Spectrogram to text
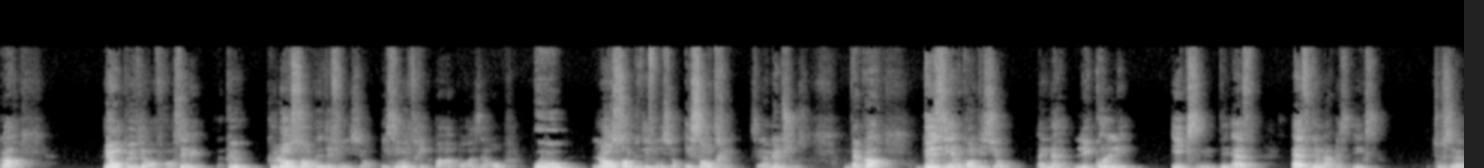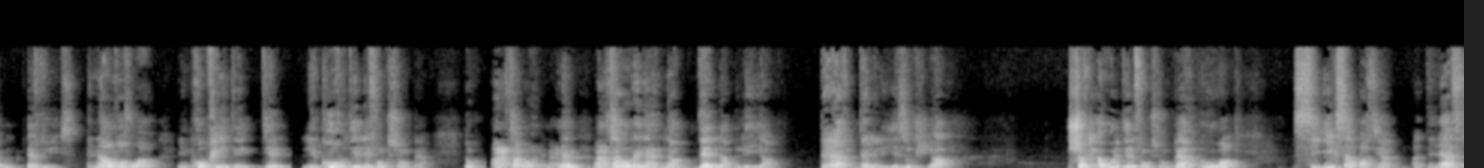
D'accord Et on peut dire en français que, que l'ensemble de définitions est symétrique par rapport à 0 ou l'ensemble de définitions est centré. C'est la même chose. D'accord Deuxième condition, les coulis x min df, f de ناقص x تساوي f de x. Là, on va voir une propriété les courbes des fonctions paires. دونك غنعتبروا هذا المعلم غنعتبروا بان عندنا داله اللي هي بير داله اللي هي زوجيه الشرط الأول ديال الفونكسيون بير هو si x appartient à df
